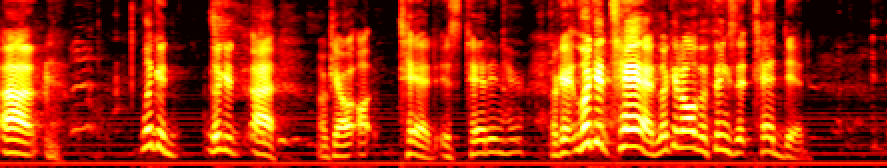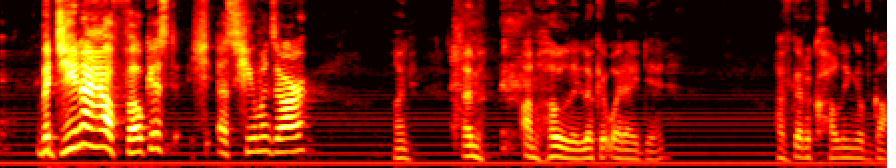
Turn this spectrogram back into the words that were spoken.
Uh, look at, look at, uh, okay, I'll, I'll, Ted. Is Ted in here? Okay, look at Ted. Look at all the things that Ted did. But do you know how focused us humans are? On, I'm, I'm holy. Look at what I did. I've got a calling of God.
